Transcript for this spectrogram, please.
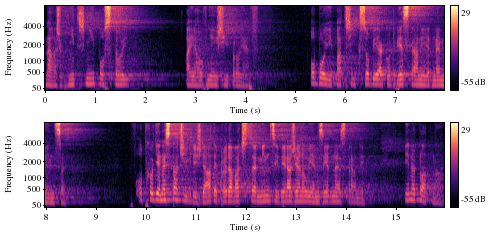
náš vnitřní postoj a jeho vnější projev. Obojí patří k sobě jako dvě strany jedné mince. V obchodě nestačí, když dáte prodavačce minci vyraženou jen z jedné strany. Je neplatná.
